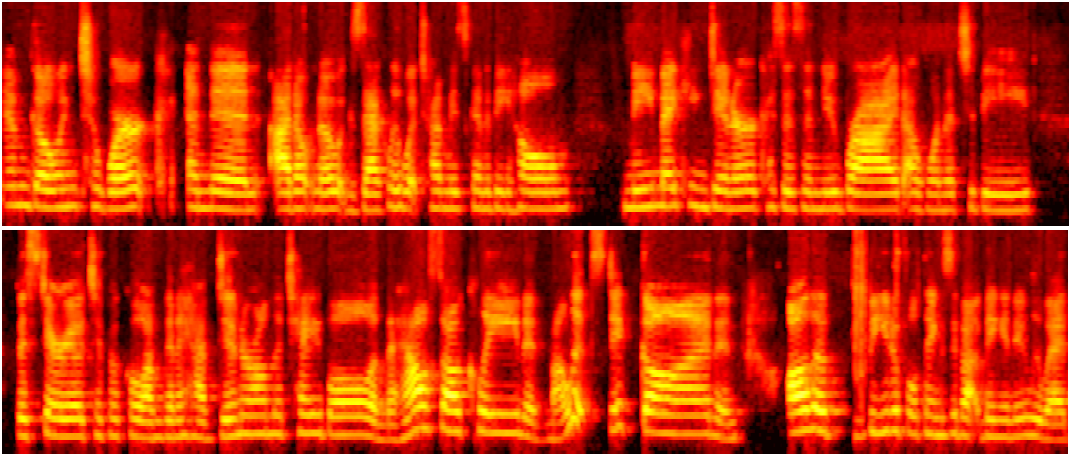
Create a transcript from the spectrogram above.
him going to work and then I don't know exactly what time he's going to be home. Me making dinner because as a new bride, I wanted to be the stereotypical I'm going to have dinner on the table and the house all clean and my lipstick gone and all the beautiful things about being a newlywed.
